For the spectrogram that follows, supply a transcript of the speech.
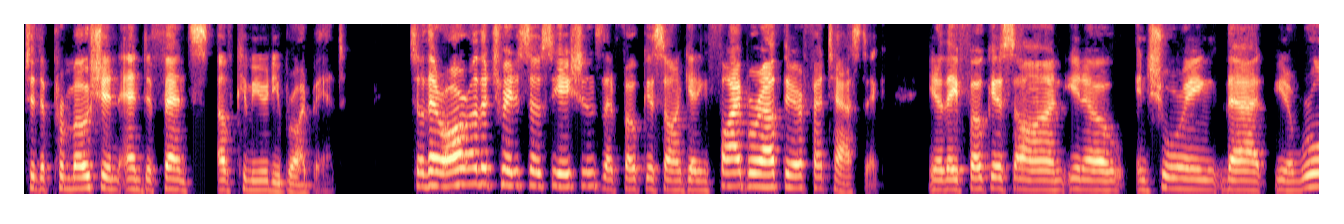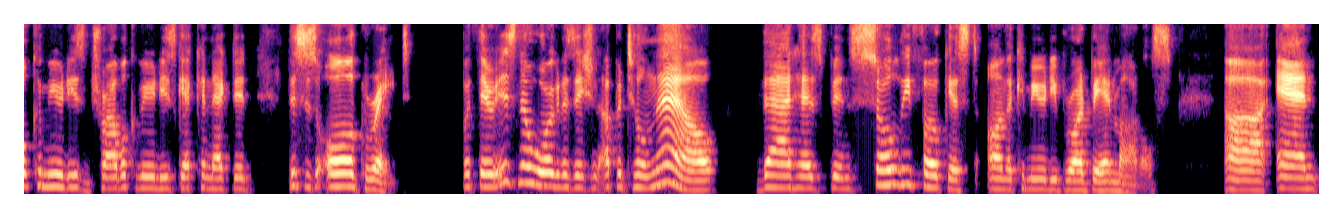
to the promotion and defense of community broadband. So there are other trade associations that focus on getting fiber out there, fantastic. You know, they focus on, you know, ensuring that, you know, rural communities and tribal communities get connected. This is all great. But there is no organization up until now that has been solely focused on the community broadband models. Uh, and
